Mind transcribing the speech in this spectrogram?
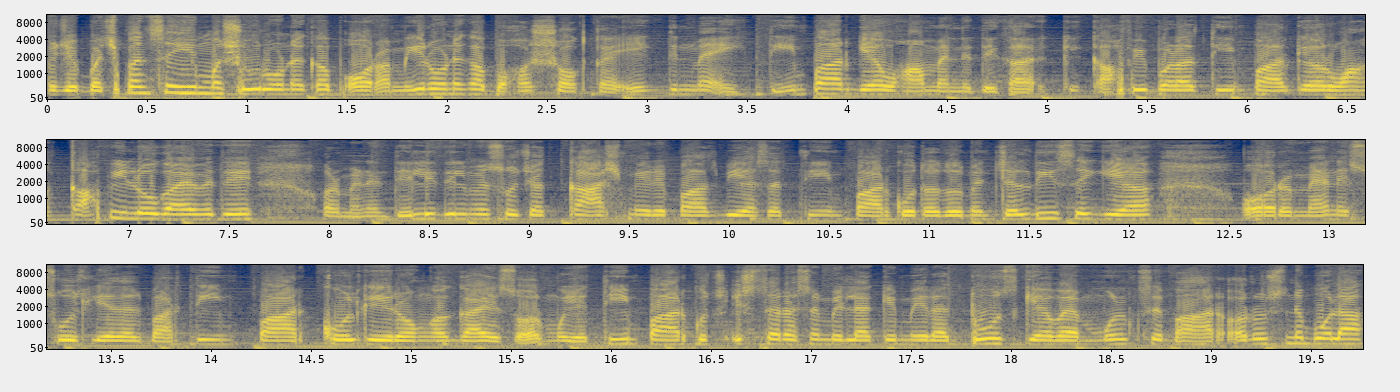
मुझे बचपन से ही मशहूर होने का और अमीर होने का बहुत शौक था। एक दिन मैं एक थीम पार्क गया, वहाँ मैंने देखा कि काफ़ी बड़ा थीम पार्क है और वहाँ काफ़ी लोग आए हुए थे और मैंने दिल ही दिल में सोचा, काश मेरे पास भी ऐसा थीम पार्क होता तो मैं जल्दी से गया और मैंने सोच लिया था इस बार थीम पार्क खोल के ही रहूँगा गाइस और मुझे थीम पार्क कुछ इस तरह से मिला कि मेरा दोस्त गया हुआ है मुल्क से बाहर और उसने बोला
